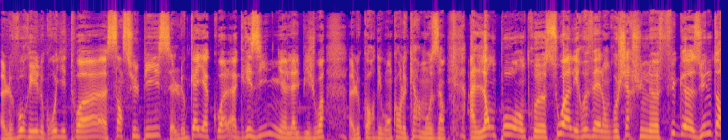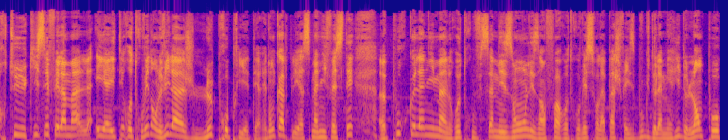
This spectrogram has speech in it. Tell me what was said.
euh, le Voré, le Groyétois, Saint-Sulpice, le Gaillacois, la Grésigne, l'Albigeois, le Cordé ou encore le Carmosin. À Lampeau, entre Soile et Revel, on recherche une fugueuse, une tortue qui s'est fait la malle et a été retrouvée dans le village. Le propriétaire est donc appelé à se manifester euh, pour que l'animal retrouve sa maison. Les infos à retrouver sur la page Facebook de la mairie de Lampeau.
